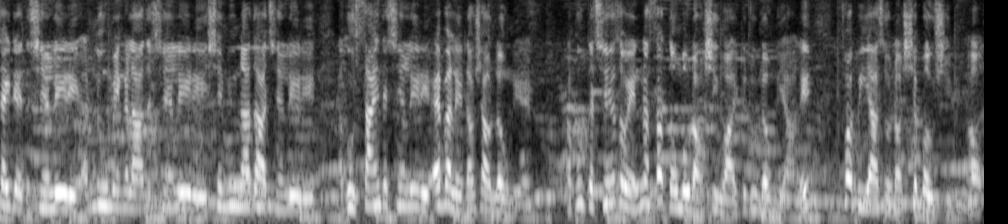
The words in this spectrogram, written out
ကြိုက်တဲ့သချင်းလေးတွေအလှမင်္ဂလာသချင်းလေးတွေရှင်ပြူနာတာသချင်းလေးတွေအခုဆိုင်းသချင်းလေးတွေအဲ့ဘက်လေးတောက်လျှောက်လှုပ်နေတယ်အခုသချင်းဆိုရင်23ဘုတ်တောင်ရှိသွားပြီတူတူလှုပ်နေရလေ ထွက်ပြီးရဆိုရင်တော့10ဘုတ်ရှိပြီဟုတ်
